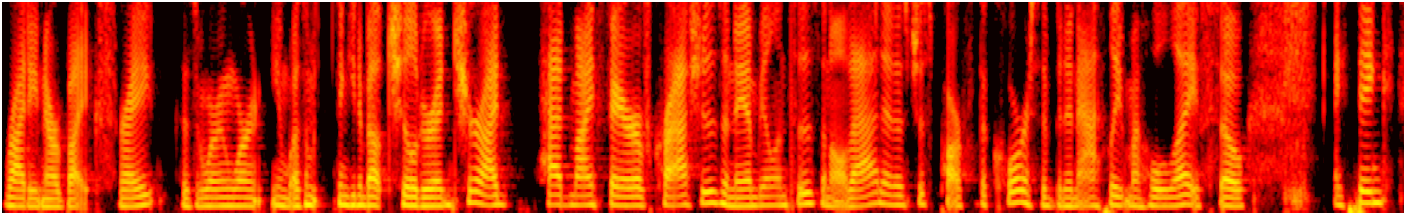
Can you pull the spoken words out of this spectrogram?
riding our bikes, right? Because we weren't, you know, wasn't thinking about children. Sure, I had my fair of crashes and ambulances and all that, and it's just par for the course. I've been an athlete my whole life, so I think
